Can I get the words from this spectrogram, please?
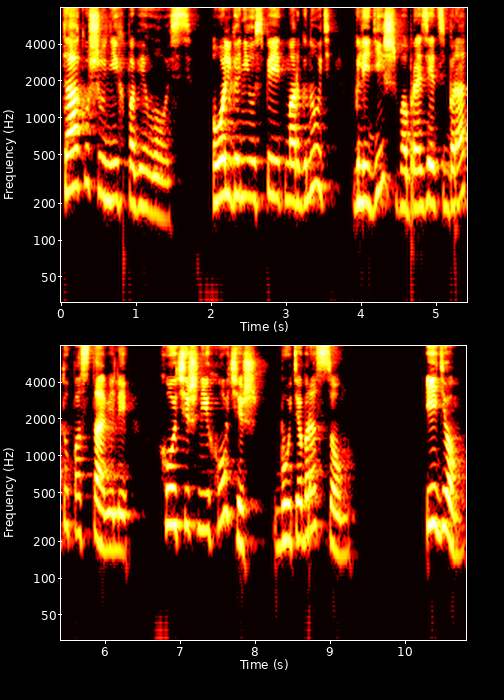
Так уж у них повелось. Ольга не успеет моргнуть, глядишь, в образец брату поставили. Хочешь, не хочешь, будь образцом. «Идем»,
